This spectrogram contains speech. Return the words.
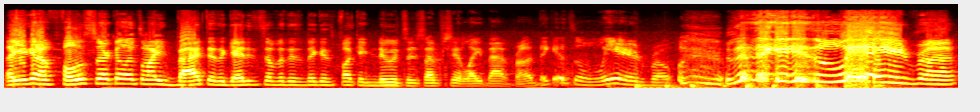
Like, you're gonna full circle its way back to the getting some of this nigga's fucking nudes or some shit like that, bro. Nigga's weird, bro. This nigga is weird, bro.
